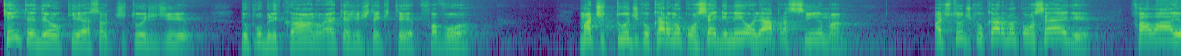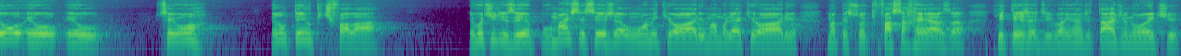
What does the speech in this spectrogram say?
Quem entendeu que essa atitude de do publicano é que a gente tem que ter, por favor. Uma atitude que o cara não consegue nem olhar para cima. Uma atitude que o cara não consegue falar, eu, eu, eu, Senhor, eu não tenho o que te falar. Eu vou te dizer, por mais que você seja um homem que ore, uma mulher que ore, uma pessoa que faça reza, que esteja de manhã, de tarde, de noite,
